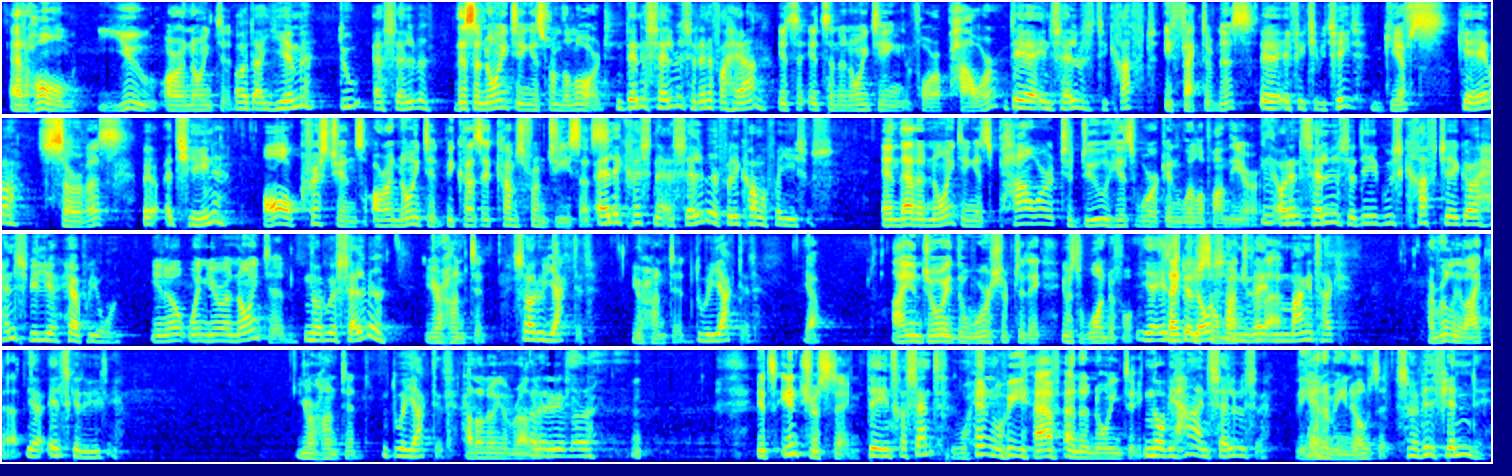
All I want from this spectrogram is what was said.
At home, you are anointed. og derhjemme, du er salvet. This anointing is from the Lord. Denne salvelse, den er fra Herren. It's, it's an anointing for power, Det er en salvelse til kraft, effectiveness, øh, effektivitet, gifts, gaver, service. øh, at tjene. All Christians are anointed because it comes from Jesus. Alle kristne er salvet, for det kommer fra Jesus. And that anointing is power to do his work and will upon the earth. Og den salvelse, det er Guds kraft til at gøre hans vilje her på jorden. You know, when you're anointed, Når du er salvet, you're hunted. så er du jagtet. You're hunted. Du er jagtet. Yeah. I enjoyed the worship today. It was wonderful. Jeg Thank you so much i for dag. that. Mange tak. I really like that. Jeg elsker det virkelig. You're hunted. Du er jagtet. Hallelujah, brother. Halleluja, brother. It's interesting. Det er interessant, When we have an anointing, når vi har en salvelse, the enemy knows it. så ved fjenden det.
